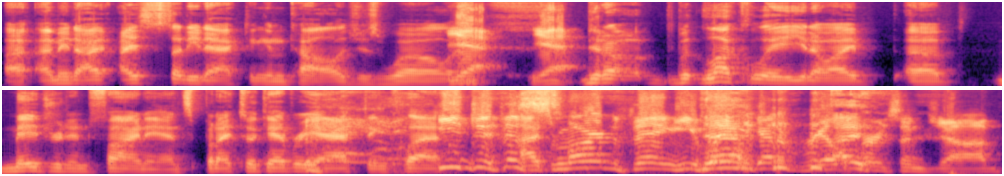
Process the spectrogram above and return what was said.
I, I mean, I, I studied acting in college as well. and, Yeah, yeah. You know, but luckily, you know, I uh, majored in finance, but I took every acting class. You did the I- smart thing. You Yeah, went and got a real I- person job.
